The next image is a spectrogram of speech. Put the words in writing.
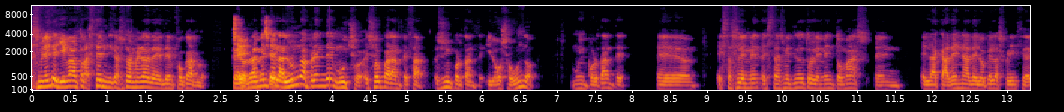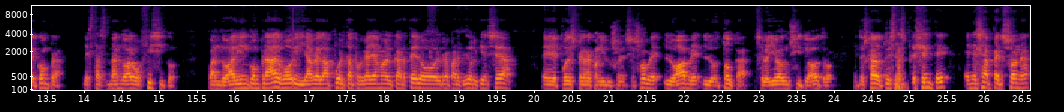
Simplemente lleva otras técnicas, otra manera de, de enfocarlo. Sí, Pero realmente sí. el alumno aprende mucho, eso para empezar, eso es importante. Y luego, segundo, muy importante, eh, estás, estás metiendo otro elemento más en, en la cadena de lo que es la experiencia de compra. Le estás dando algo físico. Cuando alguien compra algo y abre la puerta porque ha llamado el cartero o el repartidor, quien sea, eh, puede esperar con ilusión ese sobre, lo abre, lo toca, se lo lleva de un sitio a otro. Entonces, claro, tú estás presente en esa persona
